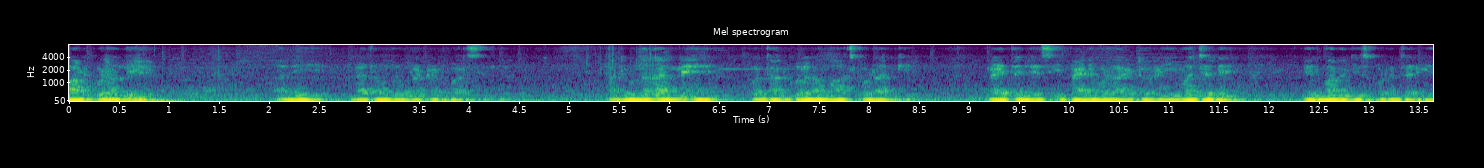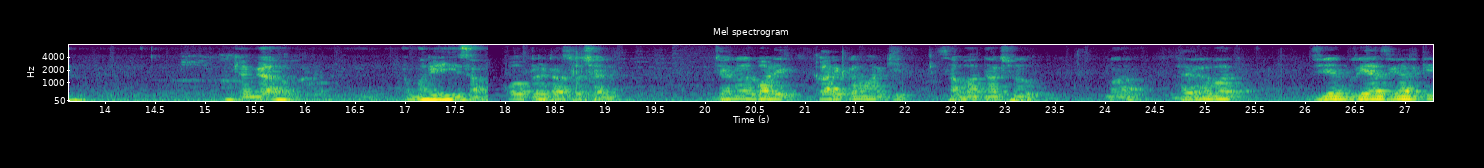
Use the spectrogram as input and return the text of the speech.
వాడుకోవడం లేదు. అది గతంలో ఉన్నటువంటి పరిస్థితి. అటు ఉన్నదాన్నే కొంత అనుకూలంగా మార్చుకోవడానికి ప్రయత్నం చేసి పైన కూడా ఇటు ఈ మధ్యనే నిర్మాణం చేసుకోవడం జరిగింది. ముఖ్యంగా మరి ఈ సం కోఆపరేట్ అసోసియేషన్ జనరల్ బాడీ కార్యక్రమానికి సభాధ్యక్షులు మా హైదరాబాద్ జిఎం రియాజ్ గారికి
